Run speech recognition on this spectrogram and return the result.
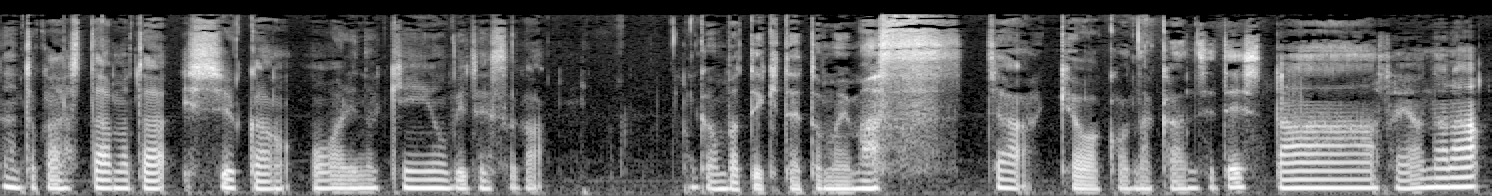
なんとか明日また1週間終わりの金曜日ですが頑張っていきたいと思います。じゃあ今日はこんな感じでした。さようなら。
